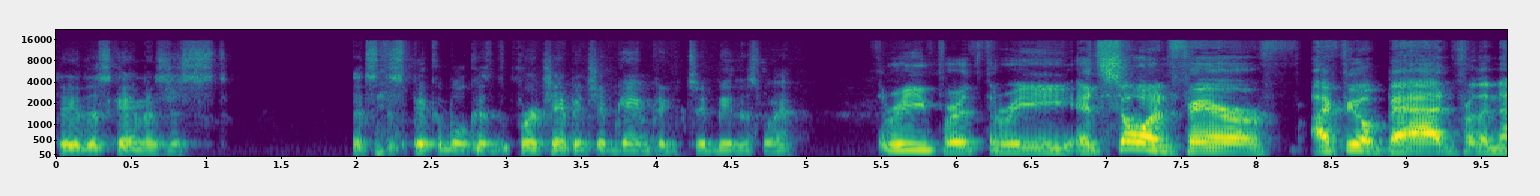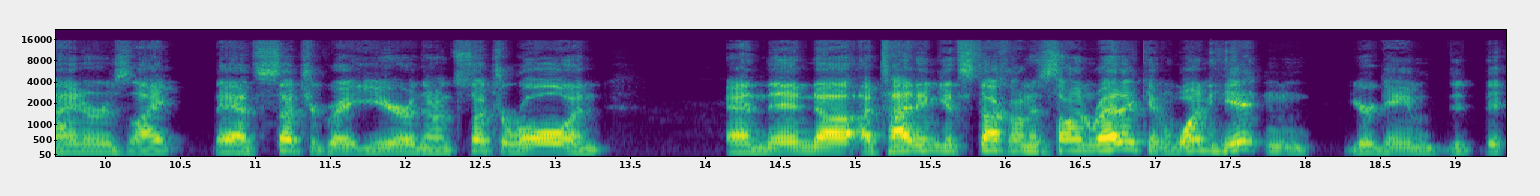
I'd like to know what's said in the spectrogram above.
dude, this game is just it's despicable because for a championship game to, to be this way. Three for three. It's so unfair. I feel bad for the Niners. Like they had such a great year and they're on such a roll, and and then uh, a tight end gets stuck on Haason Reddick and one hit and your game. Did, did,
